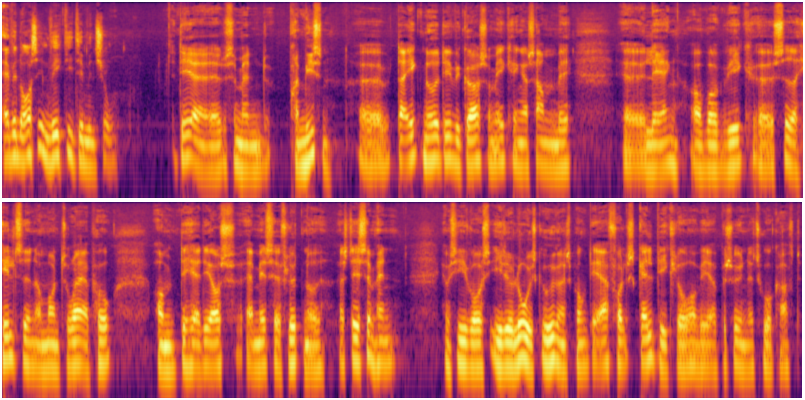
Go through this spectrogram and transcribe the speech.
er vel også en vigtig dimension. Det er simpelthen præmissen Øh, der er ikke noget af det, vi gør, som ikke hænger sammen med øh, læring, og hvor vi ikke øh, sidder hele tiden og monitorerer på, om det her det også er med til at flytte noget. Altså det er simpelthen, kan man sige, vores ideologiske udgangspunkt, det er, at folk skal blive klogere ved at besøge naturkraft.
